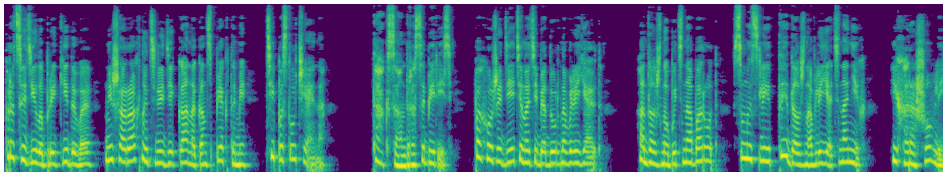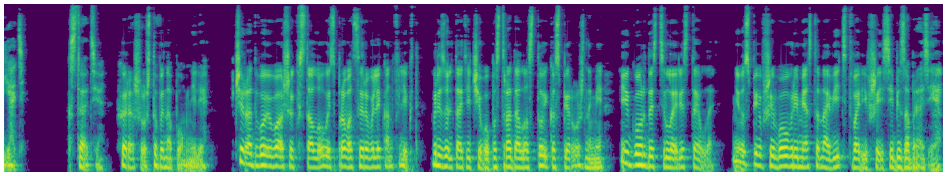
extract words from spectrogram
Процедила, прикидывая, не шарахнуть ли декана конспектами, типа случайно. «Так, Сандра, соберись. Похоже, дети на тебя дурно влияют. А должно быть наоборот. В смысле, ты должна влиять на них. И хорошо влиять». «Кстати, хорошо, что вы напомнили. Вчера двое ваших в столовой спровоцировали конфликт, в результате чего пострадала стойка с пирожными и гордость Лэри Стеллы, не успевшей вовремя остановить творившееся безобразие».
